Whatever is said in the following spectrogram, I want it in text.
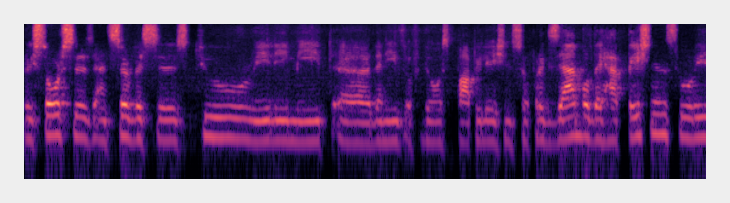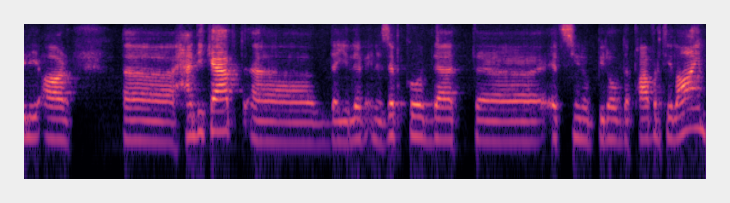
resources and services to really meet uh, the needs of those populations. So for example, they have patients who really are uh, handicapped, uh, they live in a zip code that uh, it's you know below the poverty line,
